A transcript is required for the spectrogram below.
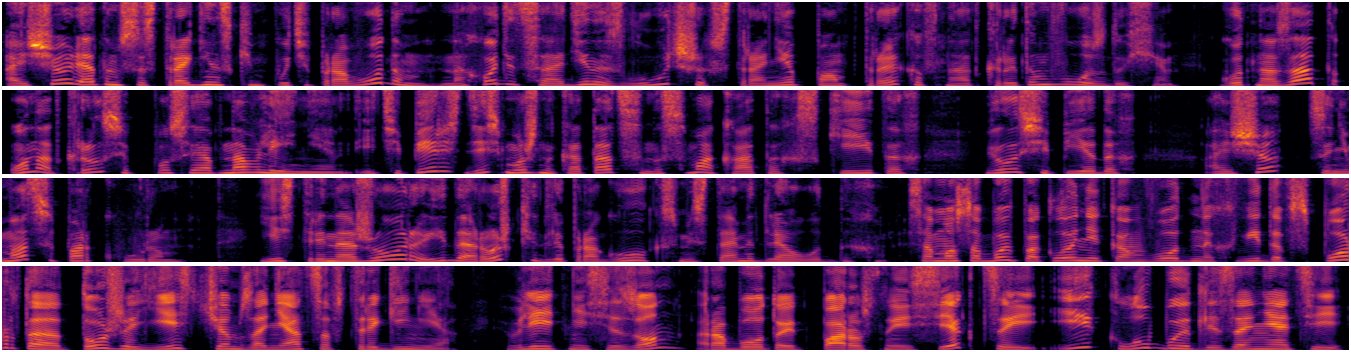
А еще рядом со Строгинским путепроводом находится один из лучших в стране памп-треков на открытом воздухе. Год назад он открылся после обновления, и теперь здесь можно кататься на самокатах, скейтах, велосипедах, а еще заниматься паркуром. Есть тренажеры и дорожки для прогулок с местами для отдыха. Само собой, поклонникам водных видов спорта тоже есть чем заняться в Строгине. В летний сезон работают парусные секции и клубы для занятий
